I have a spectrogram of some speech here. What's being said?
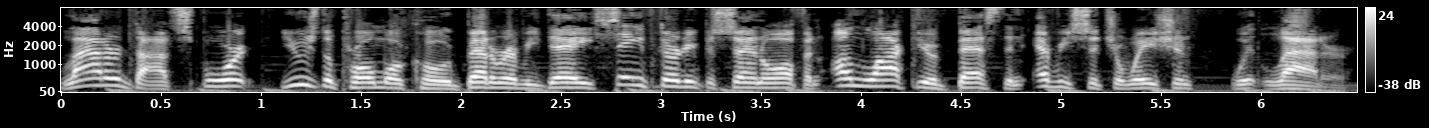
ladder.sport. Use the promo code Better Every Day, save 30% off, and unlock your best in every situation with Ladder.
